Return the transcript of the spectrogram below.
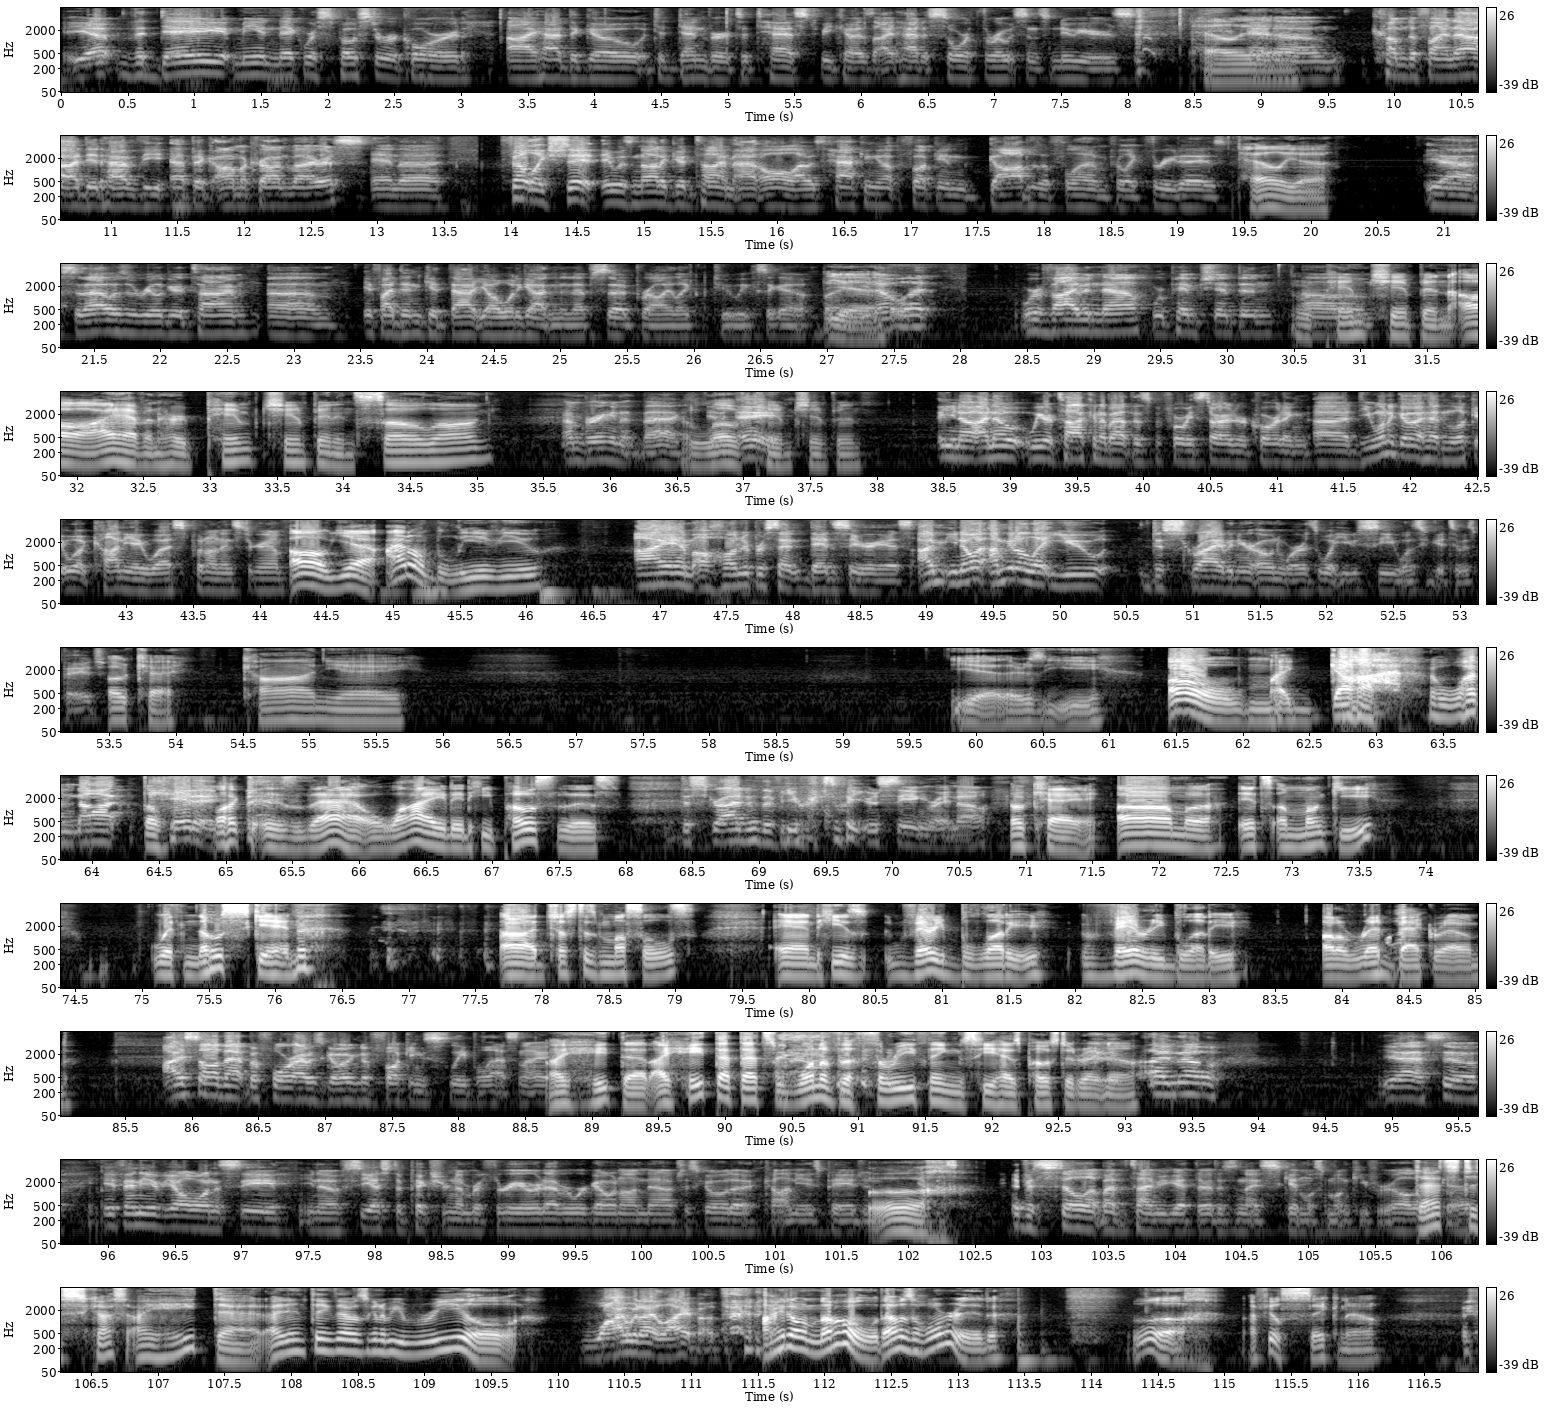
Yep, the day me and Nick were supposed to record, I had to go to Denver to test because I'd had a sore throat since New Year's. Hell yeah. and um, come to find out, I did have the epic Omicron virus and uh, felt like shit. It was not a good time at all. I was hacking up fucking gobs of phlegm for like three days. Hell yeah. Yeah, so that was a real good time. Um, if I didn't get that, y'all would have gotten an episode probably like two weeks ago. But Yeah. you know what? We're vibing now. We're pimp chimping. We're Um, pimp chimping. Oh, I haven't heard pimp chimping in so long. I'm bringing it back. I love hey, pimp chimping. You know, I know we were talking about this before we started recording. Uh, do you want to go ahead and look at what Kanye West put on Instagram? Oh yeah, I don't believe you. I am 100% dead serious. I'm. You know what? I'm gonna let you describe in your own words what you see once you get to his page. Okay. Kanye. Yeah, there's Ye. Oh my god. What I'm not the kidding. fuck is that? Why did he post this? Describe to the viewers what you're seeing right now. Okay. Um it's a monkey with no skin. uh just his muscles and he is very bloody, very bloody on a red background. I saw that before I was going to fucking sleep last night. I hate that. I hate that that's one of the three things he has posted right now. I know. Yeah, so if any of y'all want to see, you know, Siesta picture number three or whatever we're going on now, just go to Kanye's page. And Ugh. if it's still up by the time you get there, there's a nice skinless monkey for all. That's disgusting. I hate that. I didn't think that was going to be real. Why would I lie about that? I don't know. That was horrid. Ugh. I feel sick now.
